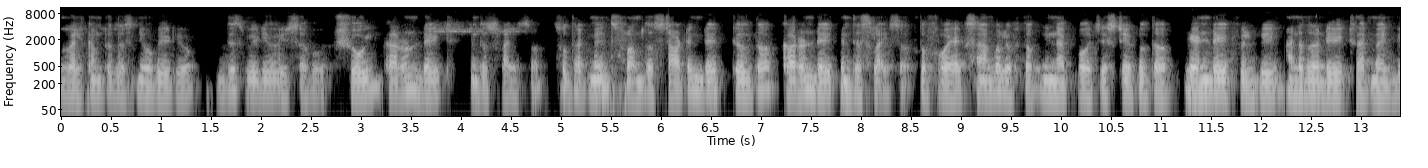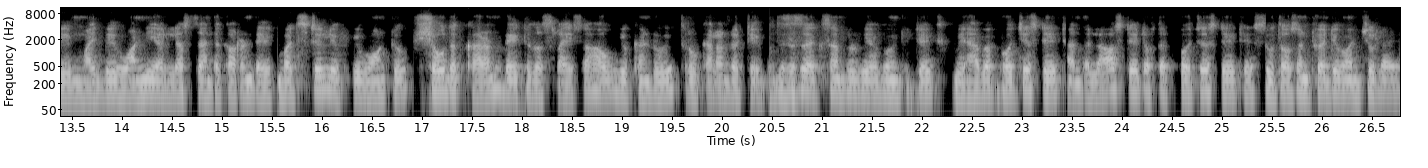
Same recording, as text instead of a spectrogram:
Welcome to this new video. This video is about showing current date in the slicer. So that means from the starting date till the current date in the slicer. So for example, if the in a purchase table, the end date will be another date that might be might be one year less than the current date. But still, if you want to show the current date to the slicer, how you can do it through calendar table. This is the example we are going to take. We have a purchase date and the last date of that purchase date is 2021 July.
